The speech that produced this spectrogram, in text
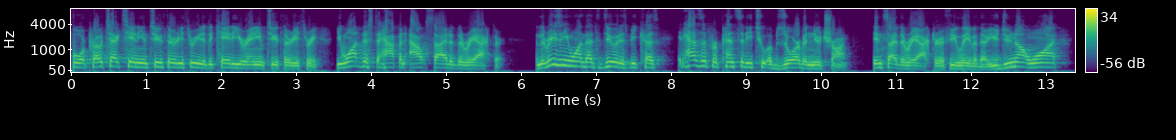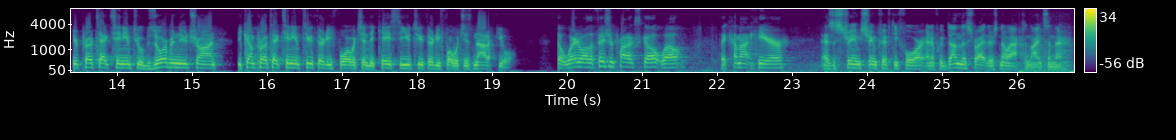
for protactinium 233 to decay to uranium 233. You want this to happen outside of the reactor. And the reason you want that to do it is because it has a propensity to absorb a neutron inside the reactor if you leave it there. You do not want your protactinium to absorb a neutron, become protactinium 234, which indicates to U234, which is not a fuel. So where do all the fission products go? Well, they come out here as a stream, stream 54, and if we've done this right, there's no actinides in there.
